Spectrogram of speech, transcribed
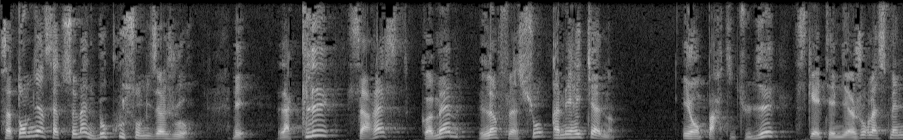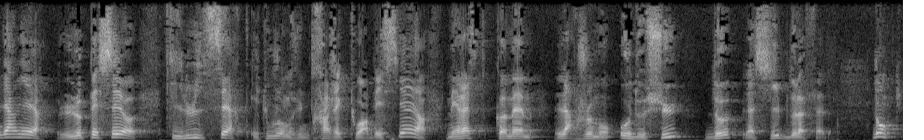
Ça tombe bien, cette semaine, beaucoup sont mis à jour. Mais la clé, ça reste quand même l'inflation américaine. Et en particulier, ce qui a été mis à jour la semaine dernière, le PCE, qui lui, certes, est toujours dans une trajectoire baissière, mais reste quand même largement au-dessus de la cible de la Fed. Donc,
